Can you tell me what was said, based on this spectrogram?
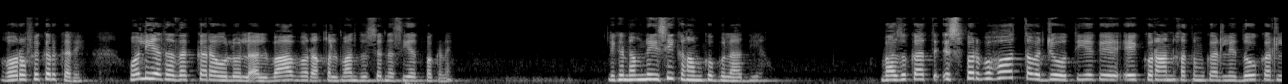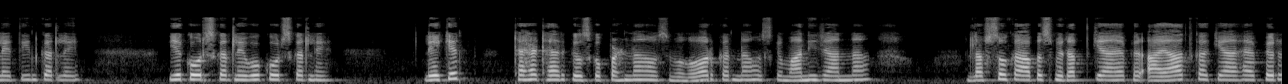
غور و فکر کریں۔ وہ لیا تدکر اول الباب اور عقل مند اسے نصیحت پکڑے لیکن ہم نے اسی کام کو بلا دیا۔ بعض اوقات اس پر بہت توجہ ہوتی ہے کہ ایک قرآن ختم کر لیں، دو کر لیں، تین کر لیں، یہ کورس کر لیں، وہ کورس کر لیں۔ لیکن ٹھہر ٹھہر کے اس کو پڑھنا، اس میں غور کرنا، اس کے معنی جاننا لفظوں کا آپس میں ربط کیا ہے، پھر آیات کا کیا ہے، پھر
